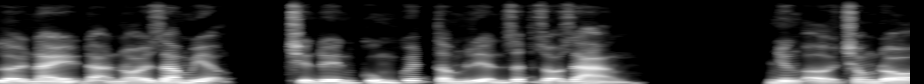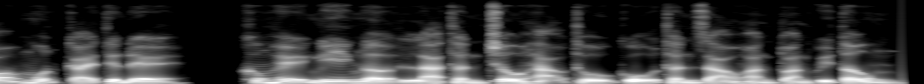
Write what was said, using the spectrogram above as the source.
Lời này đã nói ra miệng, chiến đến cùng quyết tâm liền rất rõ ràng. Nhưng ở trong đó một cái tiền đề, không hề nghi ngờ là thần châu hạo thổ cổ thần giáo hoàn toàn quy tông,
